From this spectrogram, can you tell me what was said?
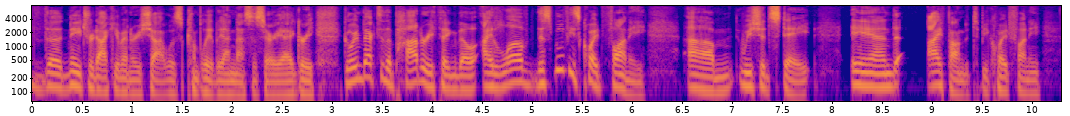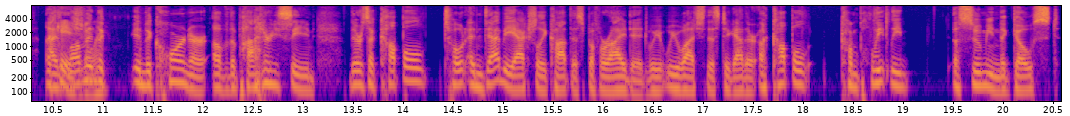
the nature documentary shot was completely unnecessary. I agree. Going back to the pottery thing, though, I love this movie's quite funny. Um, we should state, and I found it to be quite funny. I love in the in the corner of the pottery scene. There's a couple, to- and Debbie actually caught this before I did. We we watched this together. A couple completely assuming the ghost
